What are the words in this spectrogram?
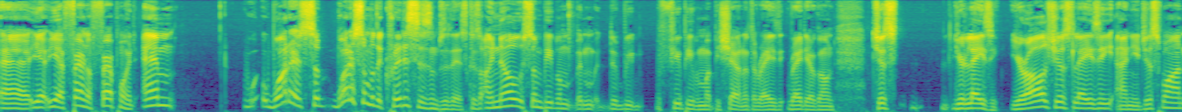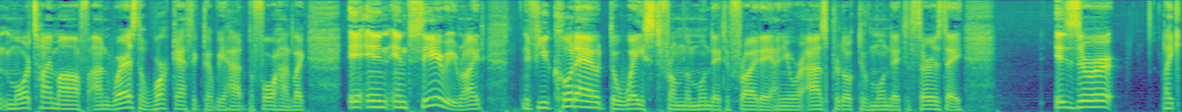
uh, yeah, yeah, fair enough, fair point. Um, what are some what are some of the criticisms of this? Because I know some people, there'll be a few people might be shouting at the radio, going, "Just you're lazy. You're all just lazy, and you just want more time off. And where's the work ethic that we had beforehand? Like in in theory, right? If you cut out the waste from the Monday to Friday, and you were as productive Monday to Thursday, is there like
